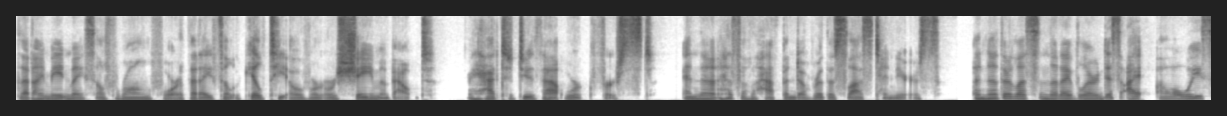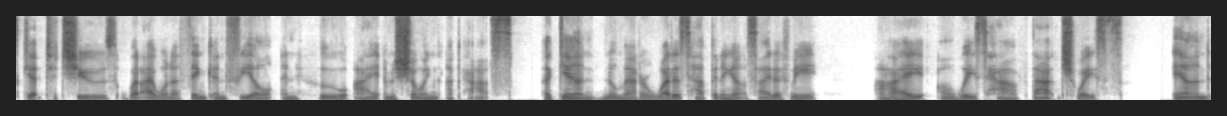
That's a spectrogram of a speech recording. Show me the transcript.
that I made myself wrong for, that I felt guilty over or shame about. I had to do that work first. And that has happened over this last 10 years. Another lesson that I've learned is I always get to choose what I want to think and feel and who I am showing up as. Again, no matter what is happening outside of me, I always have that choice. And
